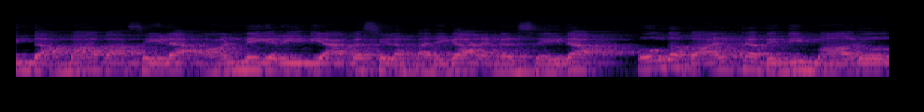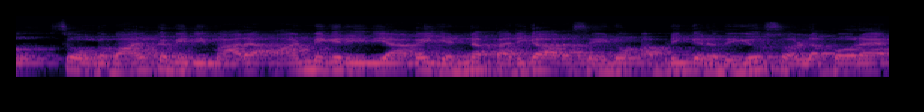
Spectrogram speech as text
இந்த அமாவாசையில் ஆன்மீக ரீதியாக சில பரிகாரங்கள் செய்தால் உங்கள் வாழ்க்கை விதி மாறும் ஸோ உங்கள் வாழ்க்கை விதி மாற ஆன்மீக ரீதியாக என்ன பரிகாரம் செய்யணும் அப்படிங்கிறதையும் சொல்ல போகிறேன்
